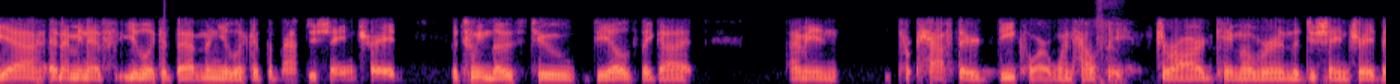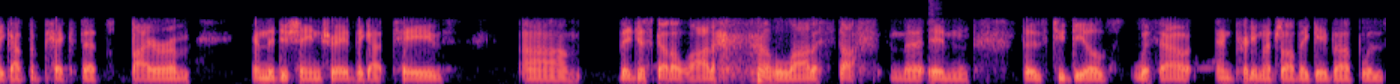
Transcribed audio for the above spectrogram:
Yeah, and I mean, if you look at that, and then you look at the Matt Duchene trade, between those two deals, they got, I mean, half their decor when healthy. Girard came over in the Duchene trade. They got the pick that's Byram in the Duchene trade. They got Toews. Um, they just got a lot of a lot of stuff in the in those two deals without, and pretty much all they gave up was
